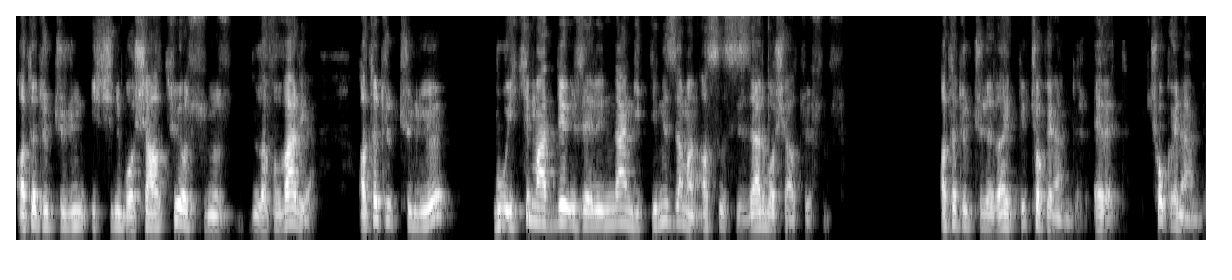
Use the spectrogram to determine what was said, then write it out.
Atatürkçülüğün içini boşaltıyorsunuz lafı var ya, Atatürkçülüğü bu 2 madde üzerinden gittiğiniz zaman asıl sizler boşaltıyorsunuz. Atatürkçülüğe laiklik çok önemlidir. Evet, çok önemli.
